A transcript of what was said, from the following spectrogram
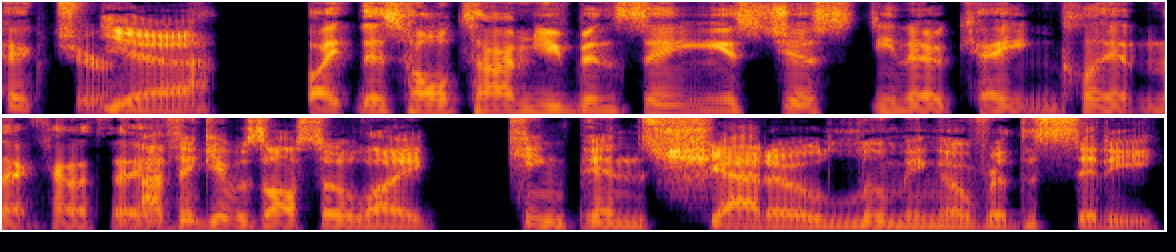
picture." Yeah. Like this whole time you've been seeing it's just you know Kate and Clint and that kind of thing. I think it was also like Kingpin's shadow looming over the city.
